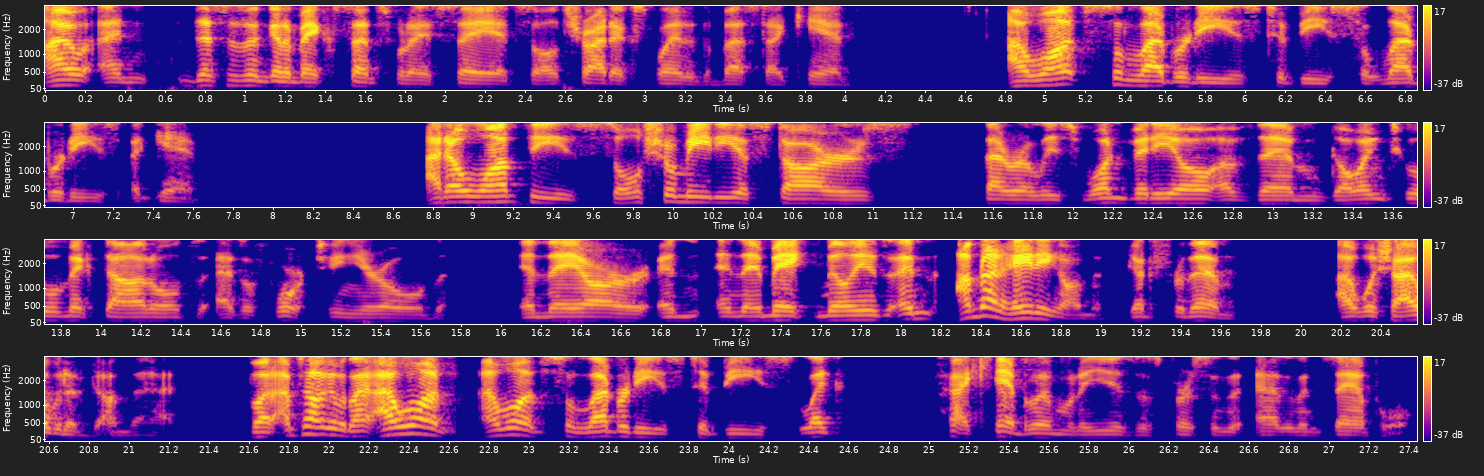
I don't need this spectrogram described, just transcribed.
I and this isn't going to make sense when I say it, so I'll try to explain it the best I can. I want celebrities to be celebrities again. I don't want these social media stars that release one video of them going to a McDonald's as a 14 year old and they are and and they make millions and I'm not hating on them. Good for them. I wish I would have done that. But I'm talking about like I want I want celebrities to be like I can't believe I'm going to use this person as an example.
